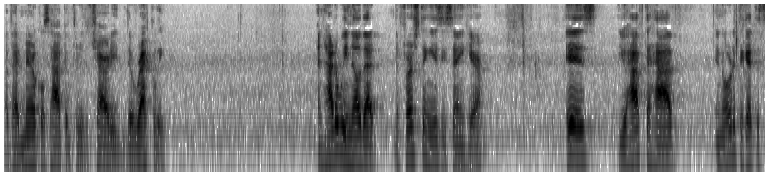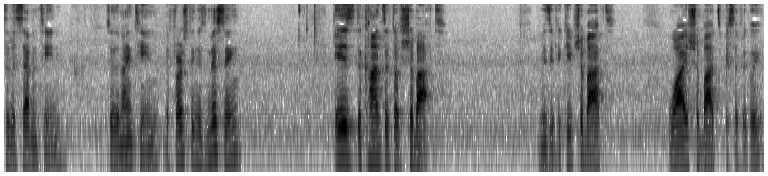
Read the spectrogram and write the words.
I've had miracles happen through the charity directly. And how do we know that? The first thing is he's saying here is you have to have, in order to get this to the 17, to the 19, the first thing is missing is the concept of Shabbat. It means if you keep Shabbat, why Shabbat specifically?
